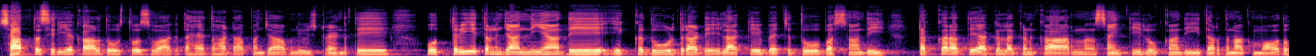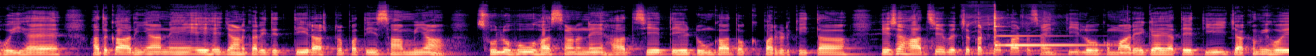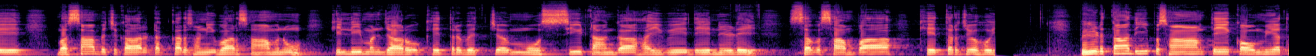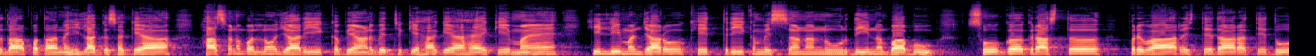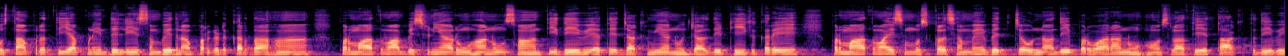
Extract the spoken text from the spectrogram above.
ਸਤਿ ਸ੍ਰੀ ਅਕਾਲ ਦੋਸਤੋ ਸਵਾਗਤ ਹੈ ਤੁਹਾਡਾ ਪੰਜਾਬ ਨਿਊਜ਼ ਟ੍ਰੈਂਡ ਤੇ। ਉੱਤਰੀ ਤਨਜ਼ਾਨੀਆ ਦੇ ਇੱਕ ਦੂਰ ਦਰਾਡੇ ਇਲਾਕੇ ਵਿੱਚ ਦੋ ਬੱਸਾਂ ਦੀ ਟੱਕਰ ਅਤੇ ਅੱਗ ਲੱਗਣ ਕਾਰਨ 37 ਲੋਕਾਂ ਦੀ ਦਰਦਨਾਕ ਮੌਤ ਹੋਈ ਹੈ। ਅਧਿਕਾਰੀਆਂ ਨੇ ਇਹ ਜਾਣਕਾਰੀ ਦਿੱਤੀ। ਰਾਸ਼ਟਰਪਤੀ ਸਾਮੀਆ ਸੁਲਹੂ ਹਸਨ ਨੇ ਹਾਦਸੇ ਤੇ ਡੂੰਘਾ ਦੁੱਖ ਪ੍ਰਗਟ ਕੀਤਾ। ਇਸ ਹਾਦਸੇ ਵਿੱਚ ਘੱਟੋ-ਘੱਟ 37 ਲੋਕ ਮਾਰੇ ਗਏ ਅਤੇ 30 ਜ਼ਖਮੀ ਹੋਏ। ਬੱਸਾਂ ਵਿਚਕਾਰ ਟੱਕਰ ਸ਼ਨੀਵਾਰ ਸ਼ਾਮ ਨੂੰ ਕਿਲੀ ਖੇਤਰ ਵਿੱਚ ਮੋਸੀ ਟਾਂਗਾ ਹਾਈਵੇ ਦੇ ਨੇੜੇ ਸਬਸਾ ਸਬਸਾਂਬਾ ਖੇਤਰ 'ਚ ਹੋਈ ਪੀੜਤਾਂ ਦੀ ਪਛਾਣ ਤੇ ਕੌਮੀਅਤ ਦਾ ਪਤਾ ਨਹੀਂ ਲੱਗ ਸਕਿਆ। ਹਸਨ ਵੱਲੋਂ ਜਾਰੀ ਇੱਕ ਬਿਆਨ ਵਿੱਚ ਕਿਹਾ ਗਿਆ ਹੈ ਕਿ ਮੈਂ ਕਿਲੀਮੰਜਾਰੋ ਖੇਤਰੀ ਕਮਿਸ਼ਨ ਨੂਰਦੀਨ ਬਾਬੂ, ਸੋਗਗ੍ਰਸਤ ਪਰਿਵਾਰ, ਰਿਸ਼ਤੇਦਾਰ ਅਤੇ ਦੋਸਤਾਂ ਪ੍ਰਤੀ ਆਪਣੀ ਦਿਲੀ ਸੰਵੇਦਨਾ ਪ੍ਰਗਟ ਕਰਦਾ ਹਾਂ। ਪਰਮਾਤਮਾ ਵਿਛੜੀਆਂ ਰੂਹਾਂ ਨੂੰ ਸ਼ਾਂਤੀ ਦੇਵੇ ਅਤੇ ਜ਼ਖਮੀਆਂ ਨੂੰ ਜਲਦੀ ਠੀਕ ਕਰੇ। ਪਰਮਾਤਮਾ ਇਸ ਮੁਸ਼ਕਲ ਸਮੇਂ ਵਿੱਚ ਉਹਨਾਂ ਦੇ ਪਰਿਵਾਰਾਂ ਨੂੰ ਹੌਸਲਾ ਤੇ ਤਾਕਤ ਦੇਵੇ।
